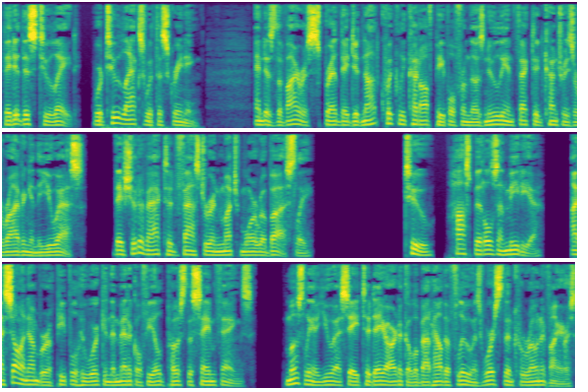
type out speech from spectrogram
they did this too late, were too lax with the screening. And as the virus spread they did not quickly cut off people from those newly infected countries arriving in the U.S. They should have acted faster and much more robustly. 2. Hospitals and media. I saw a number of people who work in the medical field post the same things. Mostly a USA Today article about how the flu is worse than coronavirus.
